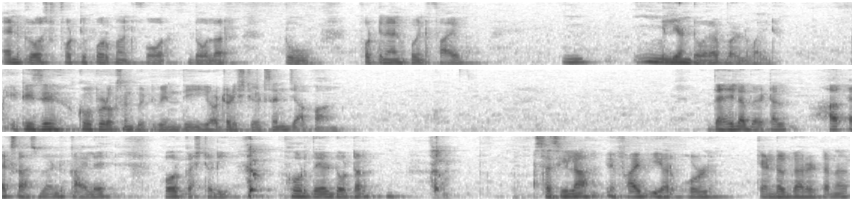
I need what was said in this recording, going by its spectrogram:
and grossed $44.4 to $49.5 million worldwide. It is a co-production between the United States and Japan. Dahila battled her ex-husband Kyle for custody for their daughter Cecilia, a 5-year-old kindergartner.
